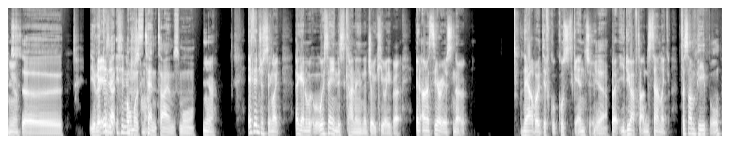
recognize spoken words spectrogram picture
Yeah. so you're It is looking at almost 10 times more. Yeah. It's interesting. Like, again, we- we're saying this kind of in a jokey way, but in, on a serious note, they are both difficult courses to get into. yeah But you do have to understand, like, for some people,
